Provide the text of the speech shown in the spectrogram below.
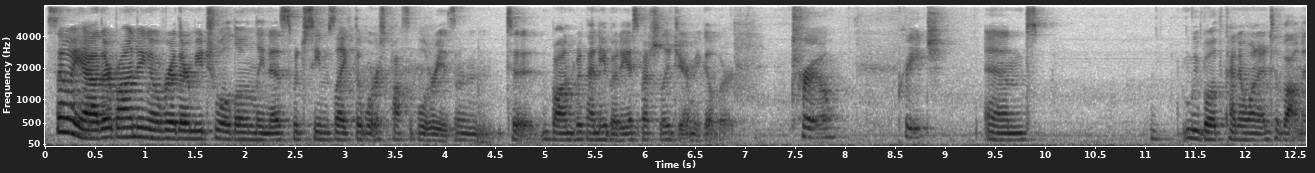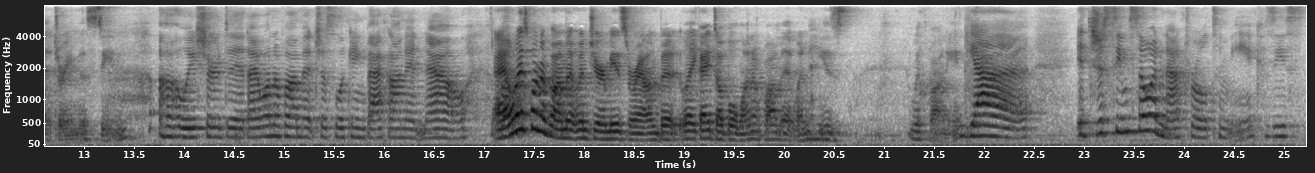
So yeah, they're bonding over their mutual loneliness, which seems like the worst possible reason to bond with anybody, especially Jeremy Gilbert. True. Preach. And we both kind of wanted to vomit during this scene. Oh, we sure did. I want to vomit just looking back on it now. I always want to vomit when Jeremy's around, but like I double want to vomit when he's with Bonnie. Yeah. It just seems so unnatural to me because he's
